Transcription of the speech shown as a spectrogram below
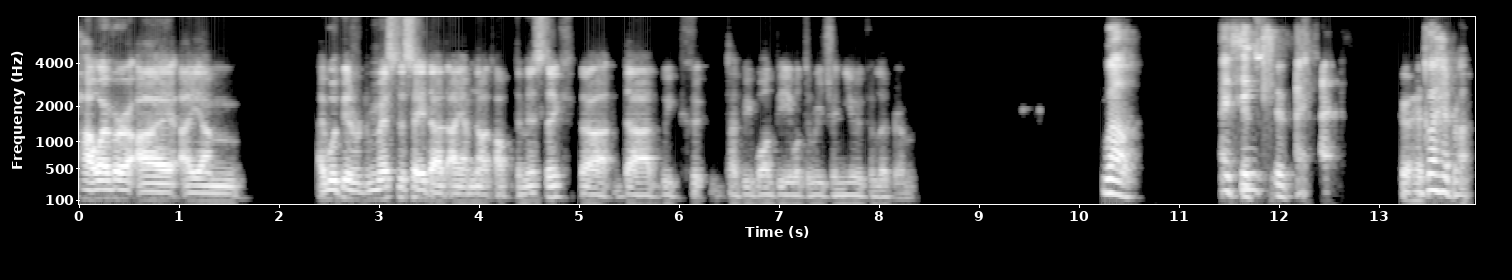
however I I am I would be remiss to say that I am not optimistic that that we could that we won't be able to reach a new equilibrium. Well, I think. It's, it's, I, I, go ahead. Go ahead, Rob.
